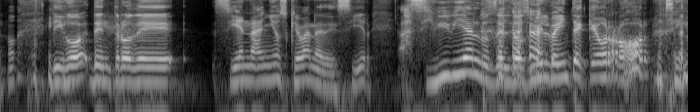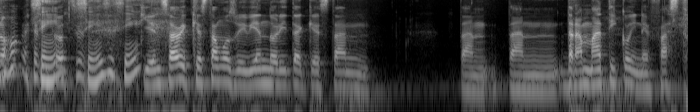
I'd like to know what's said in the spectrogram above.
¿no? Digo, dentro de 100 años, ¿qué van a decir? Así vivían los del 2020, qué horror. Sí, ¿no? sí, sí, sí, ¿Quién sabe qué estamos viviendo ahorita que es tan, tan, tan dramático y nefasto?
